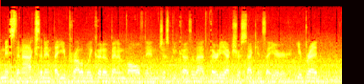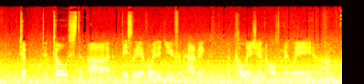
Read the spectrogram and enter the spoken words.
missed an accident that you probably could have been involved in just because of that 30 extra seconds that your your bread took to toast. Uh, basically, avoided you from having a collision. Ultimately, um,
